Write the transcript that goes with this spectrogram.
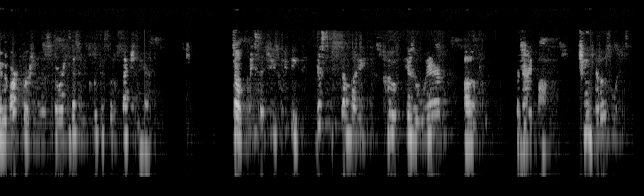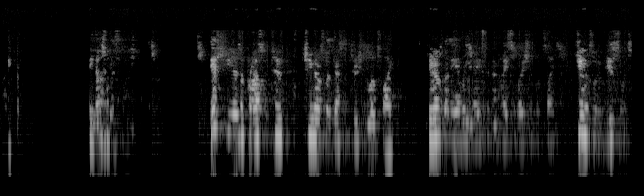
in the Mark version of the story, he doesn't include this little section here. So when he says she's weeping, this is somebody who is aware of the very body. She knows what it's like. She knows what it's like. If she is a prostitute, she knows what destitution looks like. She knows what the alienation and isolation looks like. She knows what abuse looks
